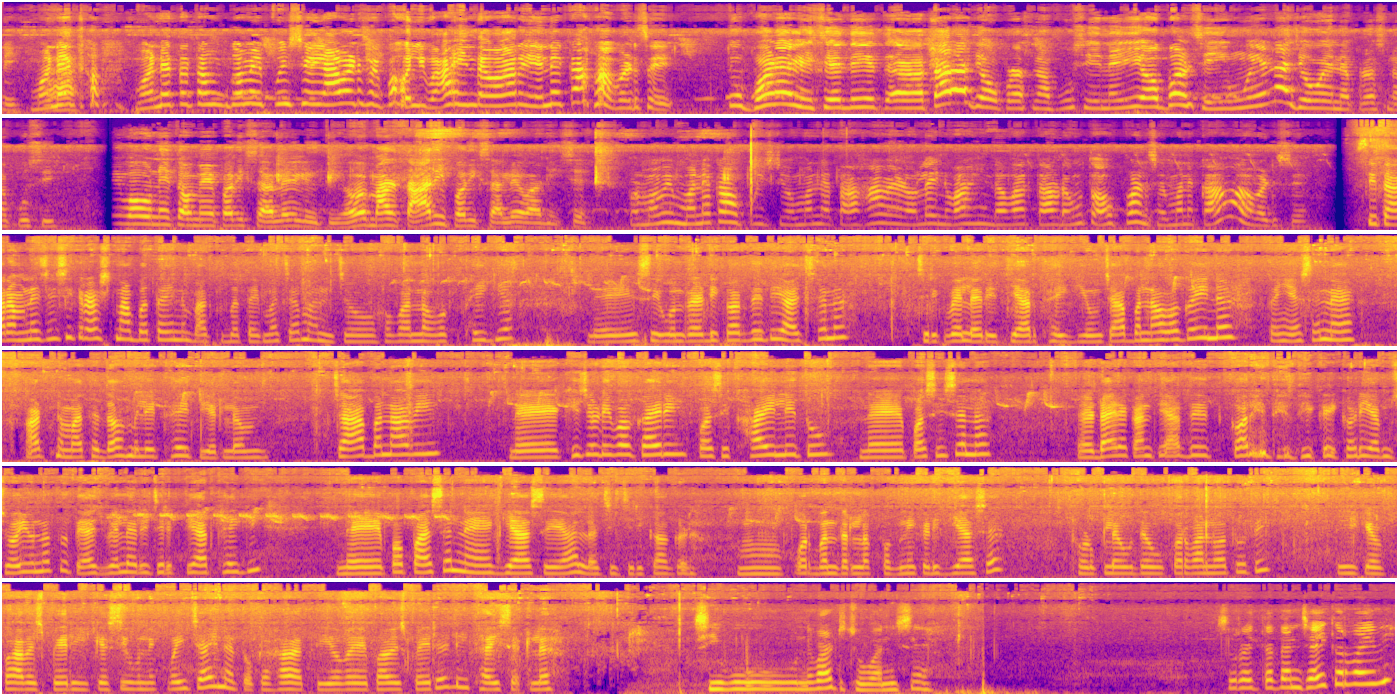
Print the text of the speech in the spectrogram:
રોટલી મને તો મને તો તમે ગમે પૂછ્યું એ આવડશે પણ ઓલી વાહિંદા વારે એને કામ આવડશે. તું ભણેલી છે ને તારા જેવો પ્રશ્ન પૂછી ને એ અભણ છે હું એના જેવો એને પ્રશ્ન પૂછી. વહુની તો મેં પરીક્ષા લઈ લીધી. હવે મારે તારી પરીક્ષા લેવાની છે. પણ મમ્મી મને કાં પૂછ્યો મને તો હાવેડો લઈને વાહિંદા વારતા આવડે. હું તો અભણ છે મને કામ આવડશે. સીતારામને જય શ્રી કૃષ્ણ બતાવીને બાકી બતાવી મજામાં ને જો હવાના વખત થઈ ગયા ને સીવન રેડી કરી દીધી. આજ છે ને જરીક વેલેરી તૈયાર થઈ હું ચા બનાવવા ગઈ ને તો અહીંયા છે ને આઠને માથે દસ મિનિટ થઈ હતી એટલે ચા બનાવી ને ખીચડી વઘારી, પછી ખાઈ લીધું ને પછી છે ને ડાયરેક્ટ આને તૈયાર કરી દીધી. કંઈ ઘડી આમ જોયું નહોતું ત્યાં જ વેલેરી જરીક તૈયાર થઈ ગઈ. ને પપ્પા છે ને ગયા છે હાલ હજી જરીક આગળ. પોરબંદર લગભગ નીકળી ગયા છે. થોડુંક લેવું દેવું કરવાનું હતું તી. તી કે ભાવેશભાઈ કે શિવને વહી જાય ને તો કે હા, તી હવે ભાવેશભાઈ રેડી થાય છે એટલે શિવુને વાટ જોવાની છે. સુરજ દાદાને જય કરવા આવી?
